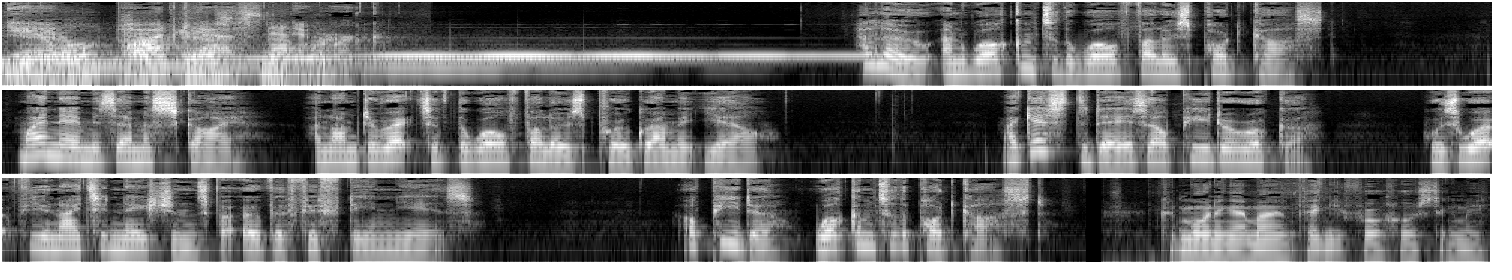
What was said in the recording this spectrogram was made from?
Yale Podcast Network. Hello, and welcome to the World Fellows Podcast. My name is Emma Sky, and I'm director of the World Fellows program at Yale. My guest today is Elpida Rouka, who has worked for the United Nations for over 15 years. Elpida, welcome to the podcast. Good morning, Emma, and thank you for hosting me.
